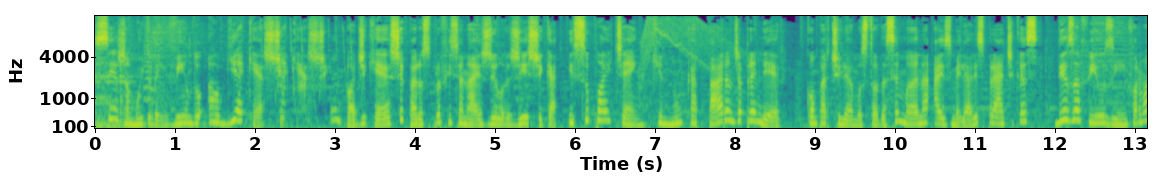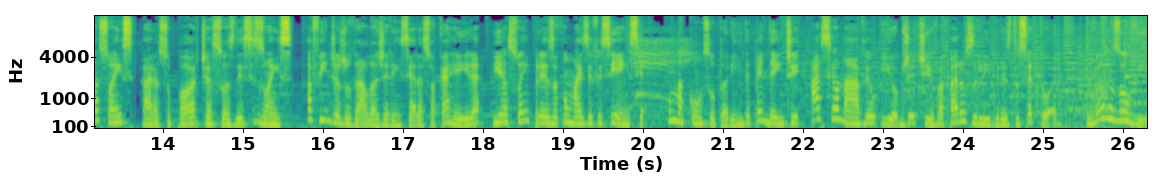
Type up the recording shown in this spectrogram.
Seja muito bem-vindo ao GuiaCast, um podcast para os profissionais de logística e supply chain que nunca param de aprender. Compartilhamos toda semana as melhores práticas, desafios e informações para suporte às suas decisões, a fim de ajudá-lo a gerenciar a sua carreira e a sua empresa com mais eficiência. Uma consultoria independente, acionável e objetiva para os líderes do setor. Vamos ouvir.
